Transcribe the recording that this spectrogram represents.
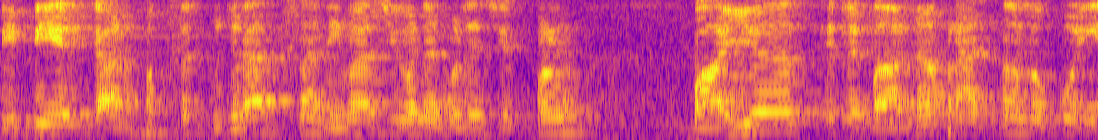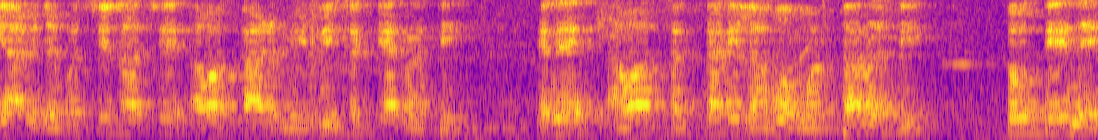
બીપીએલ કાર્ડ ફક્ત ગુજરાતના નિવાસીઓને મળે છે, પણ બાહ્ય એટલે બહારના પ્રાંતના લોકો અહીંયા આવીને વસેલા છે, આવા કાર્ડ મેળવી શક્યા નથી, એને આવા સરકારી લાભો મળતા નથી, તો તેને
